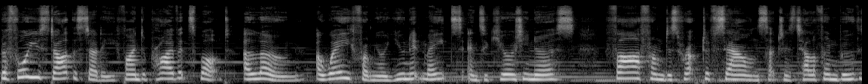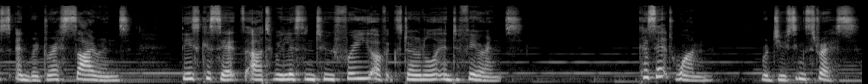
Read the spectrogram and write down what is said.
Before you start the study, find a private spot, alone, away from your unit mates and security nurse, far from disruptive sounds such as telephone booths and redress sirens. These cassettes are to be listened to free of external interference. Cassette 1 Reducing Stress.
